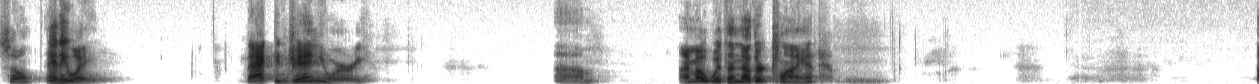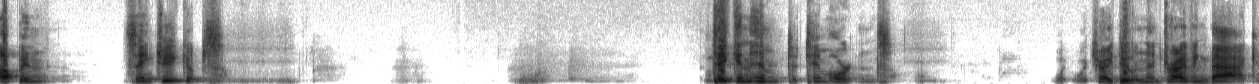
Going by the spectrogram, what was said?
So, anyway, back in January, um, I'm out with another client up in St. Jacobs. Taking him to Tim Hortons, which I do. And then driving back,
